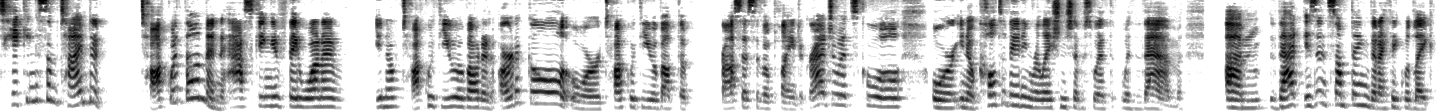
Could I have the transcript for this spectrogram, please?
taking some time to talk with them and asking if they want to you know, talk with you about an article or talk with you about the process of applying to graduate school or, you know, cultivating relationships with with them. Um, that isn't something that I think would like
